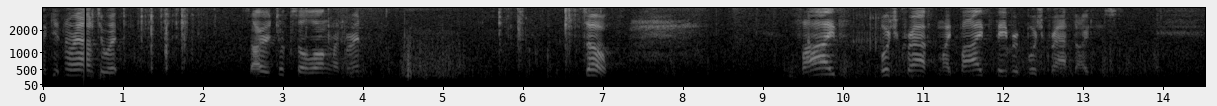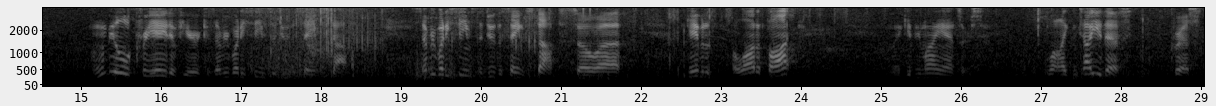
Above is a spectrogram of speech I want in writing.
I'm getting around to it. Sorry it took so long, my friend. So, five bushcraft, my five favorite bushcraft items. I'm gonna be a little creative here because everybody seems to do the same stuff. So everybody seems to do the same stuff. So uh, gave it a lot of thought. I'm gonna give you my answers. Well, I can tell you this, Chris.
